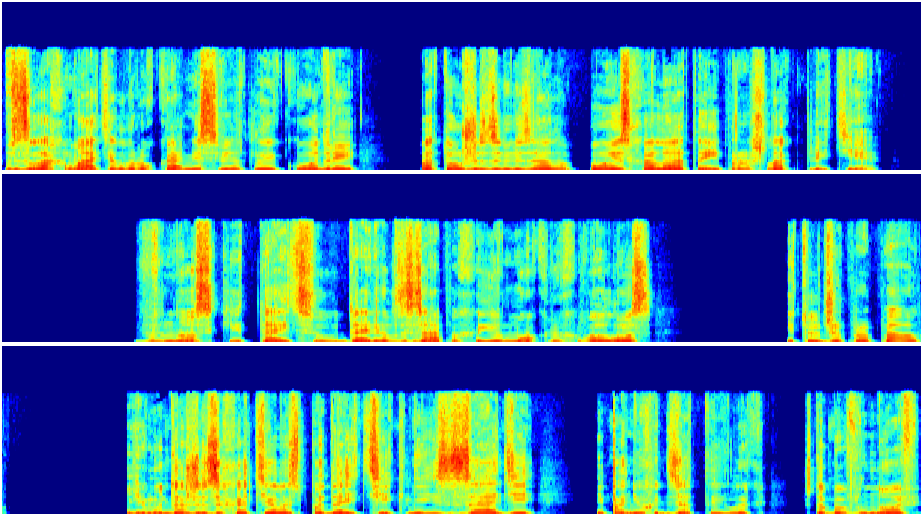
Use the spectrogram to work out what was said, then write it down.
взлохматила руками светлые кудри, потуже завязала пояс халата и прошла к плите. В нос китайцу ударил запах ее мокрых волос и тут же пропал. Ему даже захотелось подойти к ней сзади и понюхать затылок, чтобы вновь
